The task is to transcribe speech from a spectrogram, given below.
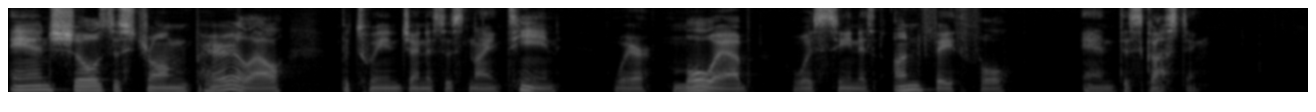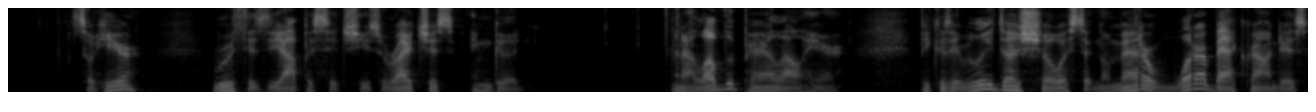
and shows the strong parallel between Genesis 19, where Moab was seen as unfaithful and disgusting. So here, Ruth is the opposite. She's righteous and good. And I love the parallel here because it really does show us that no matter what our background is,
